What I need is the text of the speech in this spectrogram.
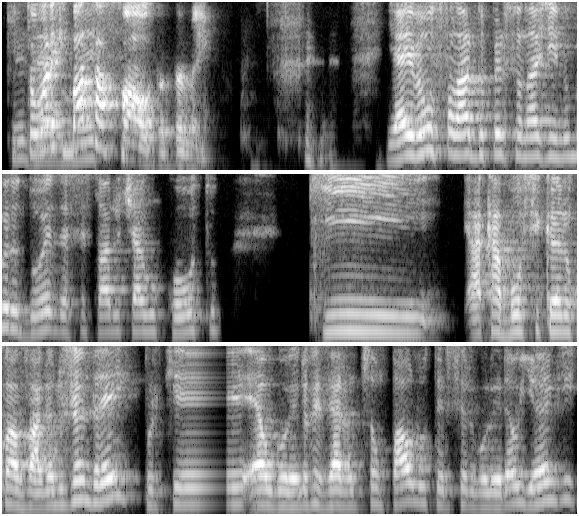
Que tomara é, que bata falta também. E aí vamos falar do personagem número dois dessa história, o Thiago Couto, que acabou ficando com a vaga do Jandrei, porque é o goleiro reserva de São Paulo, o terceiro goleiro é o Yang,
